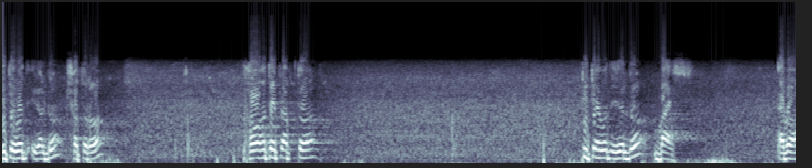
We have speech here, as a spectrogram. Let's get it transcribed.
দ্বিতীয় বোধ ইকাল টু সতেরো। খ হতে প্রাপ্ত। তৃতীয় বোধ ইকাল টু বাইশ। এবং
